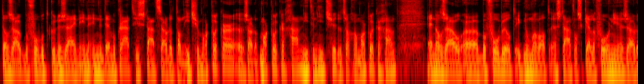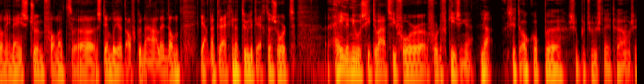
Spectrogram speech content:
dan zou het bijvoorbeeld kunnen zijn, in, in een democratische staat zou dat dan ietsje makkelijker, zou dat makkelijker gaan. Niet een ietsje, dat zou gewoon makkelijker gaan. En dan zou bijvoorbeeld, ik noem maar wat, een staat als Californië zou dan ineens Trump van het eh, stembiljet af kunnen halen. En dan, ja, dan krijg je natuurlijk echt een soort hele nieuwe situatie voor, voor de verkiezingen. Ja, zit ook op eh, Super Tuesday trouwens, hè?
